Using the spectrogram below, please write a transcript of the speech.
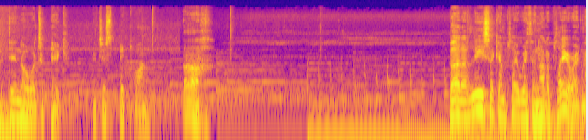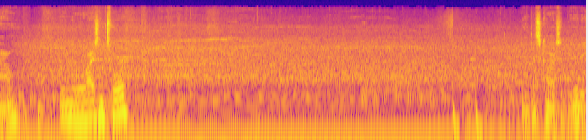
I didn't know what to pick. I just picked one. Ugh. But at least I can play with another player right now. Doing the Horizon Tour. This car is a beauty.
